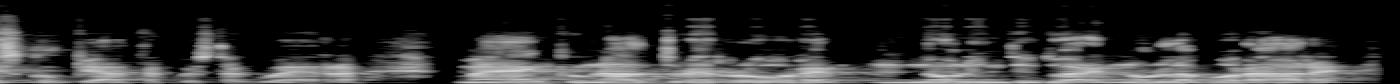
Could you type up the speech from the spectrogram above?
è scoppiata questa guerra, ma è anche un altro errore non individuare, non lavorare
